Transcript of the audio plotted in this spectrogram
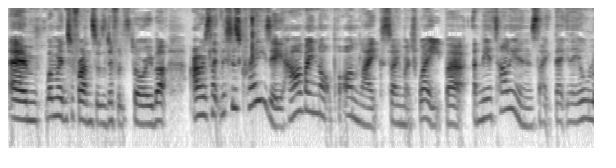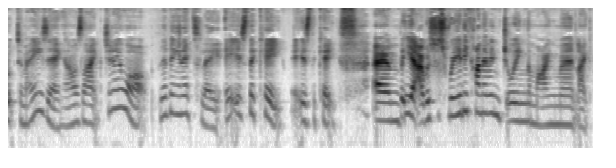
Um, when we went to France, it was a different story, but I was like, this is crazy. How have I not put on like so much weight? But and the Italians, like they, they all looked amazing, and I was like, do you know what? Living in Italy, it is the key. It is the key. Um, but yeah, I was just really kind of enjoying the moment. Like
